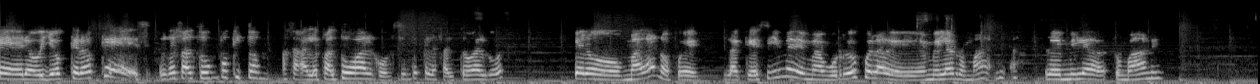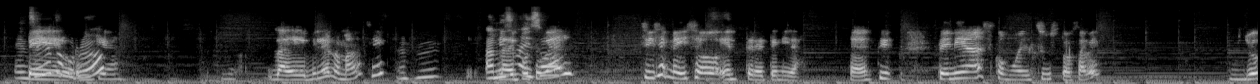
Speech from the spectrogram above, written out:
Pero yo creo que le faltó un poquito, o sea, le faltó algo, siento que le faltó algo, pero mala no fue. La que sí me, me aburrió fue la de Emilia Romani, la de Emilia Romani. ¿En serio te aburrió? La de Emilia Romani, sí. A mí la se de me hizo. Sí se me hizo entretenida. Tenías como el susto, ¿sabes? Yo,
